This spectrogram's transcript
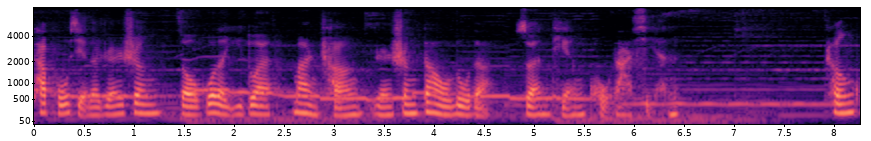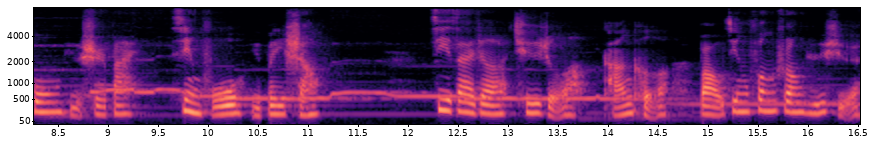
他谱写了人生走过了一段漫长人生道路的酸甜苦辣咸，成功与失败，幸福与悲伤，记载着曲折坎坷、饱经风霜雨雪、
